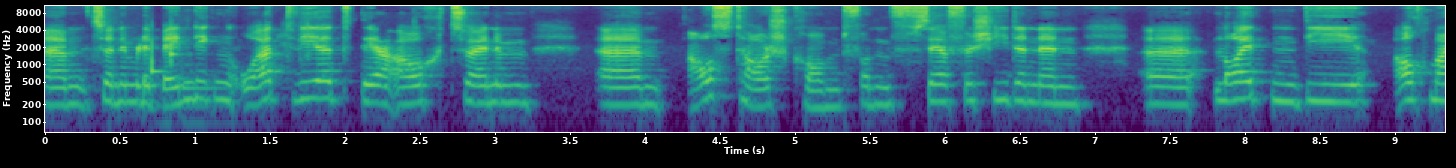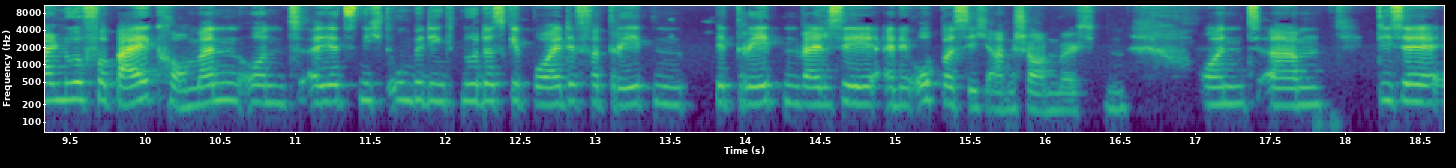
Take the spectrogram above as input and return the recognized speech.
ähm, zu einem lebendigen Ort wird, der auch zu einem ähm, Austausch kommt von sehr verschiedenen äh, Leuten, die auch mal nur vorbeikommen und äh, jetzt nicht unbedingt nur das Gebäude vertreten, betreten, weil sie eine Oper sich anschauen möchten. Und ähm, diese,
